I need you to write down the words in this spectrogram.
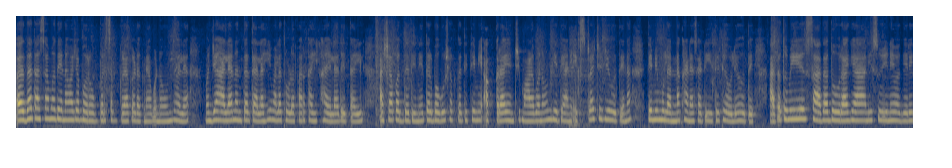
अर्धा तासामध्ये ना माझ्या बरोबर सगळ्या कडकण्या बनवून झाल्या. म्हणजे आल्यानंतर त्यालाही मला थोडंफार काही खायला देता येईल अशा पद्धतीने. तर बघू शकता तिथे मी अकरा यांची माळ बनवून घेते आणि एक्स्ट्राचे जे होते ना ते मी मुलांना खाण्यासाठी इथे ठेवले होते. आता तुम्ही साधा दोरा घ्या आणि सुईने वगैरे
